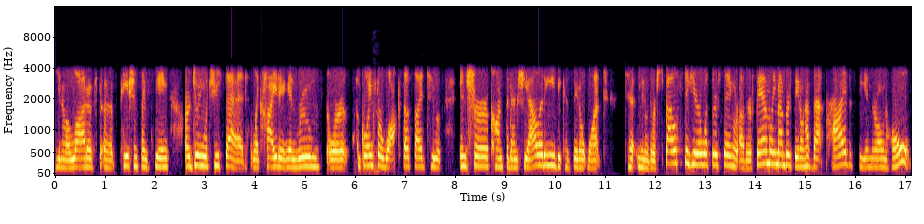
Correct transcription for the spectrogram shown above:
You know, a lot of uh, patients I'm seeing are doing what you said, like hiding in rooms or going for walks outside to ensure confidentiality because they don't want to, you know, their spouse to hear what they're saying or other family members. They don't have that privacy in their own home.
